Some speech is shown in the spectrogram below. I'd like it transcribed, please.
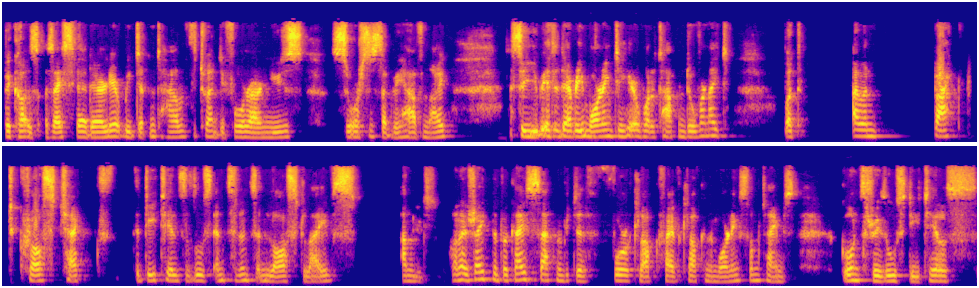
because as I said earlier, we didn't have the 24 hour news sources that we have now. So you waited every morning to hear what had happened overnight. But I went back to cross check the details of those incidents and lost lives. And when I was writing the book, I sat maybe to four o'clock, five o'clock in the morning sometimes, going through those details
